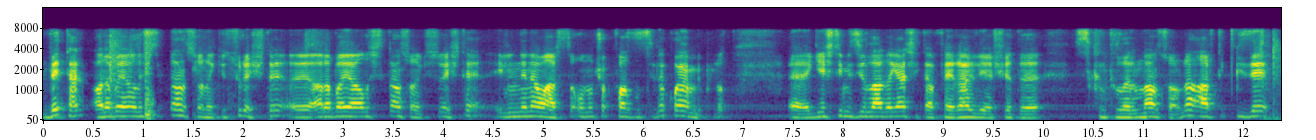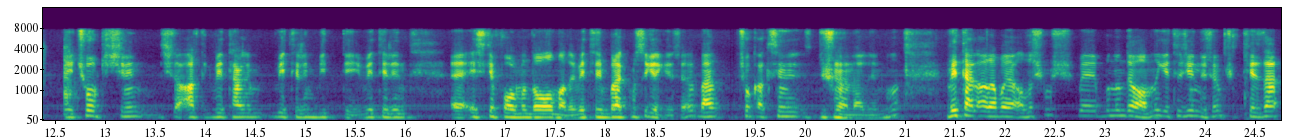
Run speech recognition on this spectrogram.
Vettel arabaya alıştıktan sonraki süreçte e, arabaya alıştıktan sonraki süreçte elinde ne varsa onu çok fazlasıyla koyan bir pilot. E, geçtiğimiz yıllarda gerçekten Ferrari yaşadığı sıkıntılarından sonra artık bize e, çoğu kişinin işte artık Vettel'in Vettel'in bitti, Vettel'in e, eski formunda olmadı. Vettel'in bırakması gerektiğini söylüyor. Ben çok aksini düşünenlerdenim bunu. Vettel arabaya alışmış ve bunun devamını getireceğini düşünüyorum. Çünkü keza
